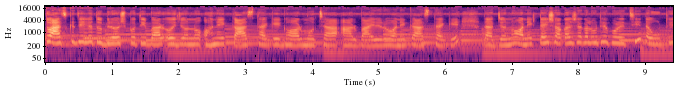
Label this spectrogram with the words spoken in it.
তো আজকে যেহেতু বৃহস্পতিবার ওই জন্য অনেক কাজ থাকে, ঘর মোছা আর বাইরেরও অনেক কাজ থাকে, তার জন্য অনেকটাই সকাল সকাল উঠে পড়েছি। তা উঠে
